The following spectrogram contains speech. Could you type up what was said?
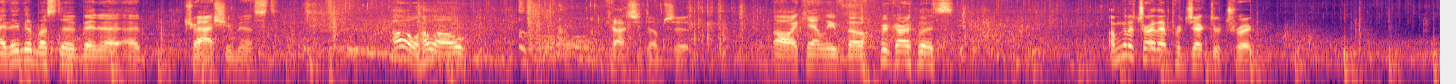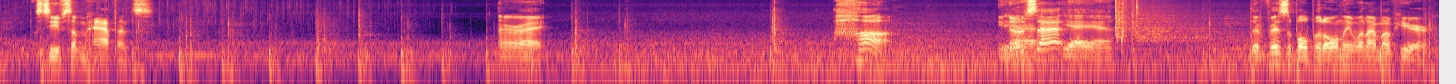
I think there must have been a, a trash you missed. Oh, hello. Gosh, you dumb shit. Oh, I can't leave though, regardless. I'm gonna try that projector trick. See if something happens. Alright. Huh. You notice that? Yeah, yeah. They're visible, but only when I'm up here.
